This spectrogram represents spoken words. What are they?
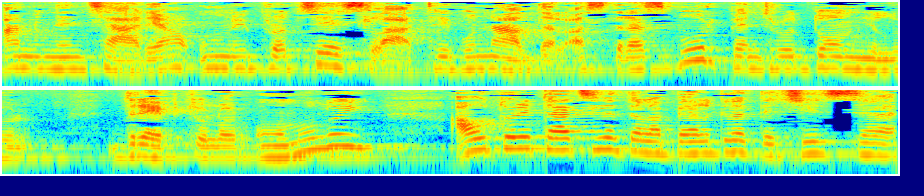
amenințarea unui proces la tribunal de la Strasburg pentru domnilor drepturilor omului, autoritățile de la Belgrad decid să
